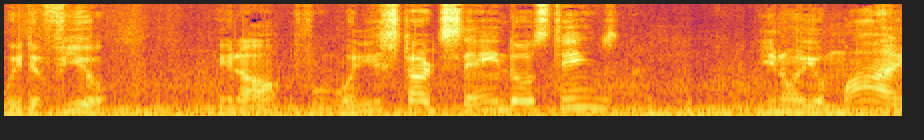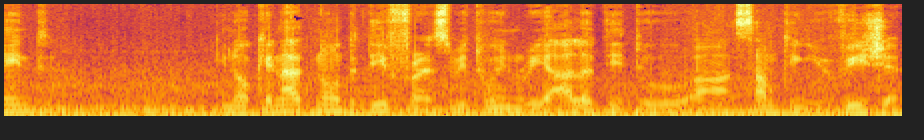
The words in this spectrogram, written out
with a view you know when you start saying those things you know your mind you know cannot know the difference between reality to uh, something you vision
